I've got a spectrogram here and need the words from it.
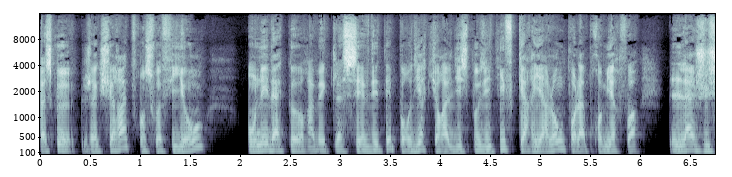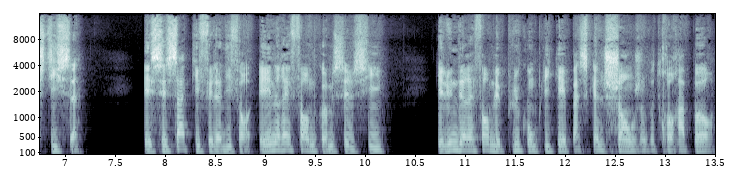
Parce que Jacques Chirac, François Fillon, on est d'accord avec la CFDT pour dire qu'il y aura le dispositif carrière longue pour la première fois. La justice. Et c'est ça qui fait la différence. Et une réforme comme celle-ci, qui est l'une des réformes les plus compliquées parce qu'elle change votre rapport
